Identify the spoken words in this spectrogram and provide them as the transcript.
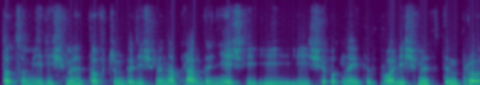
to, co mieliśmy, to, w czym byliśmy naprawdę nieźli i, i się odnajdywaliśmy w, tym pro,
